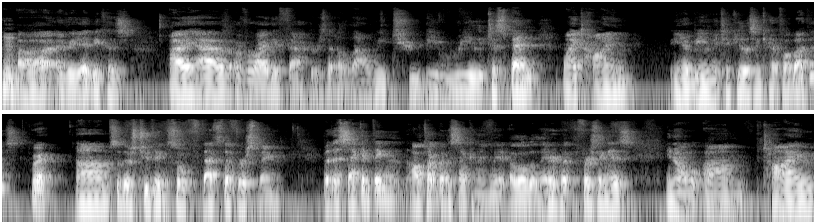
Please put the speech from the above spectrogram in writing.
Hmm. uh, every day because I have a variety of factors that allow me to be really to spend my time, you know, being meticulous and careful about this. Right. Um. So there's two things. So that's the first thing. But the second thing, I'll talk about the second thing later, a little bit later. But the first thing is, you know, um, time,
